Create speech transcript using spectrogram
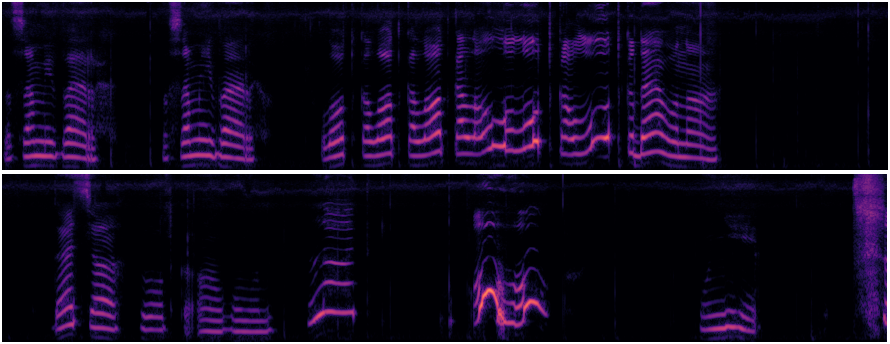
На самий верх. На самий верх. Лодка, лодка, лодка, лу- лодка, лодка, де вона? Де ця лодка? А, вон вона. Лодки. Ого! О, ні. Що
